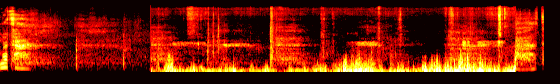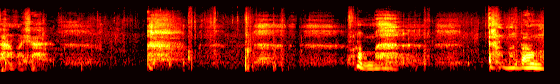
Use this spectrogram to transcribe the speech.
My time. We. Oh man. My bum.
